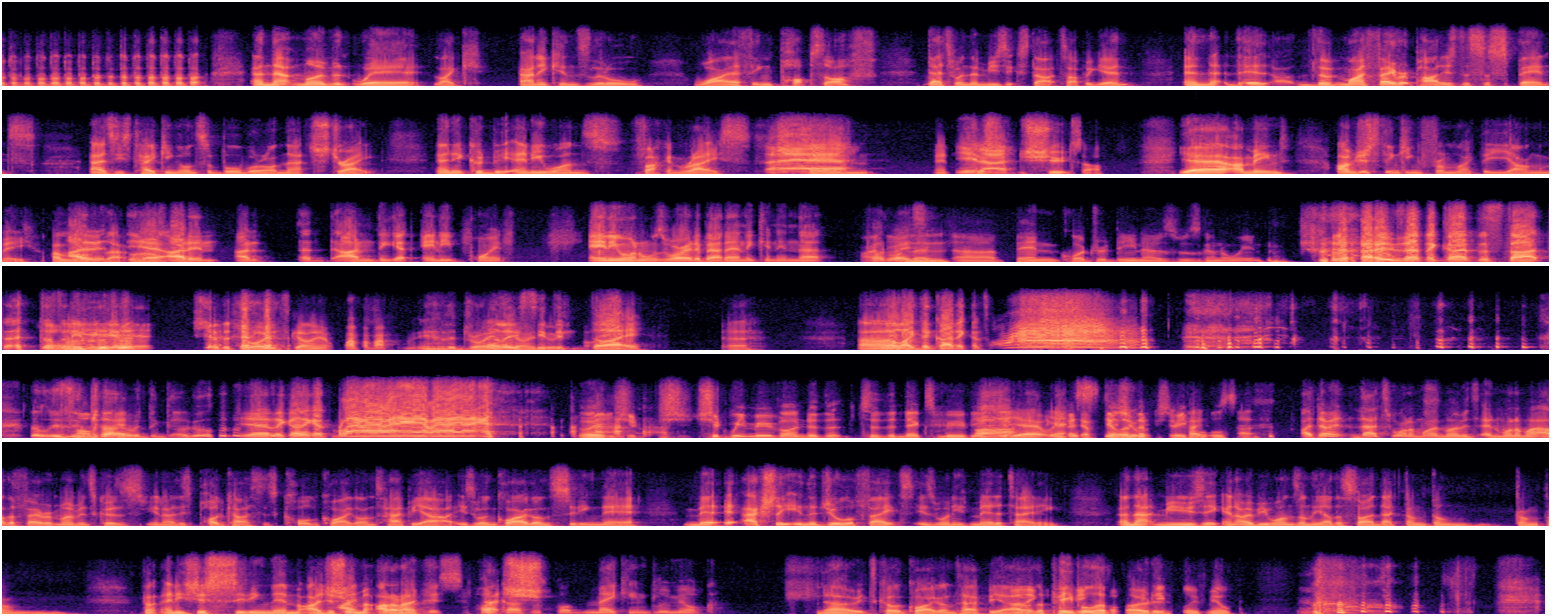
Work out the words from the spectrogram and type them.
and that moment where like Anakin's little wire thing pops off, that's when the music starts up again. And that- there, the my favorite part is the suspense as he's taking on Sebulba on that straight, and it could be anyone's fucking race Ah, and and you just know. shoots up. Yeah, I mean, I'm just thinking from like the young me. I I love didn't, that. Yeah, I I didn't. I, I, I didn't think at any point anyone was worried about Anakin in that. I pod thought racing. that uh, Ben Quadinaros was gonna win. Is that the guy at the start that doesn't Oh. even get it? it. yeah, the droids going. wap, wap, wap. Yeah, the droids. At least going he didn't body. die. Yeah. Not Um, like the guy that goes. the lizard Oh, guy man. with the goggle. yeah, the guy that goes. Blah. Wait, should should we move on to the to the next movie? Oh, yeah, we. We're definitely still in should- the we prequels. I don't. That's one of my moments, and one of my other favorite moments, because you know this podcast is called Qui Gon's Happy Hour, is when Qui Gon's sitting there. Me- actually, in the Duel of Fates is when he's meditating, and that music, and Obi Wan's on the other side, that dong dong dong dong, dong, and he's just sitting there. I just remember. I, don't know. This podcast sh- was called Making Blue Milk. No, it's called Qui Gon's Happy Hour. The people have voted, Blue milk.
